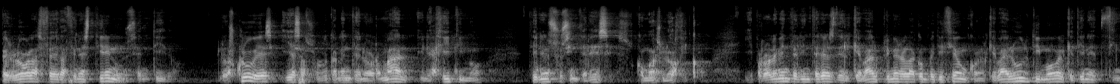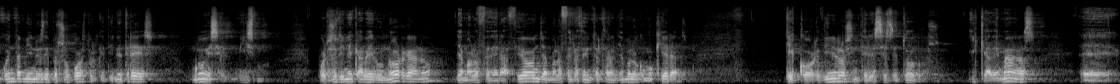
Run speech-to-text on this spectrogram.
pero luego las federaciones tienen un sentido. Los clubes, y es absolutamente normal y legítimo, tienen sus intereses, como es lógico. Y probablemente el interés del que va el primero a la competición con el que va el último, el que tiene 50 millones de presupuesto, el que tiene 3, no es el mismo. Por eso tiene que haber un órgano, llámalo federación, llámalo federación internacional, llámalo como quieras, que coordine los intereses de todos. Y que además, eh,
